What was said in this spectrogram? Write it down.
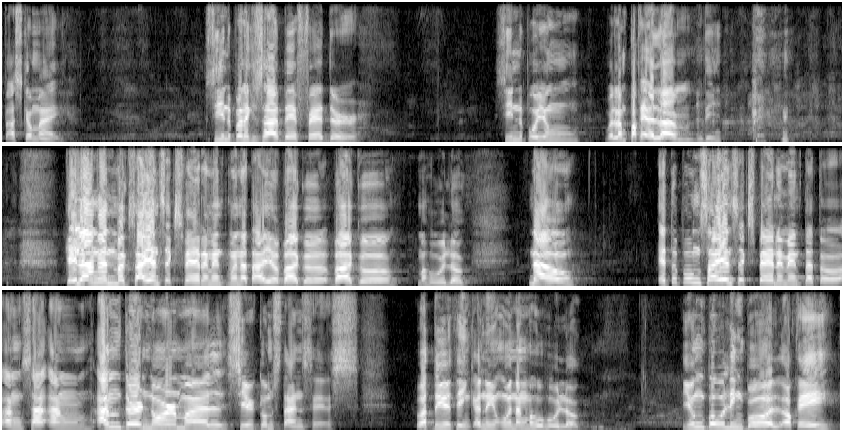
Taas kamay. Sino pa nagsasabi? Feather. Sino po yung walang pakialam? Hindi. Kailangan mag-science experiment muna tayo bago, bago mahulog. Now, ito pong science experiment na to, ang, sa, ang under normal circumstances, what do you think? Ano yung unang mahuhulog? Yung bowling ball, okay?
